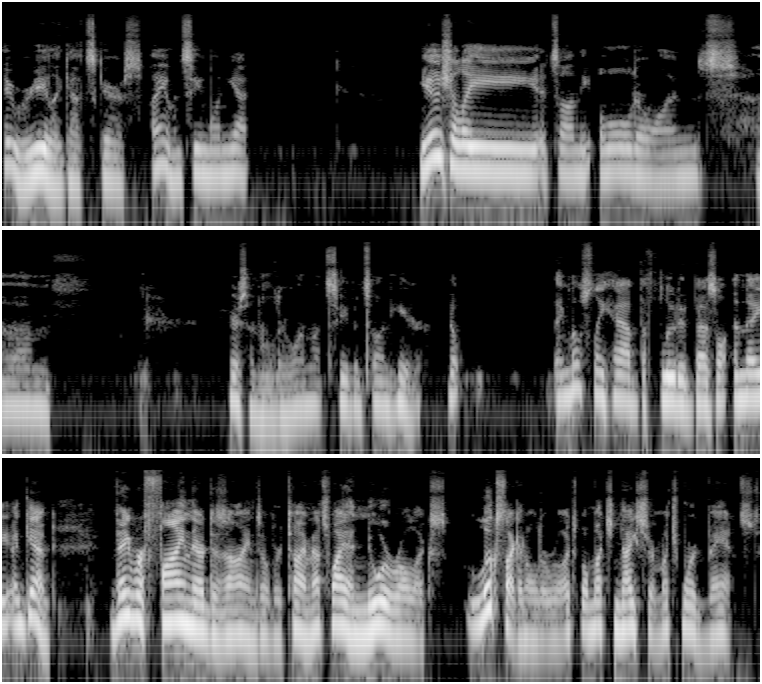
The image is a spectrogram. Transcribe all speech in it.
They really got scarce. I haven't seen one yet. Usually it's on the older ones. Um, here's an older one. Let's see if it's on here. Nope. They mostly have the fluted bezel, and they, again, they refine their designs over time. That's why a newer Rolex looks like an older Rolex, but much nicer, much more advanced.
